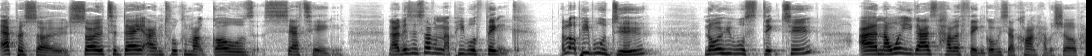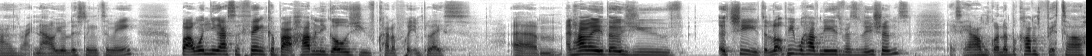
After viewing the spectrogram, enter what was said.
episode. So today I'm talking about goals setting. Now, this is something that people think a lot of people do, not many people stick to. And I want you guys to have a think. Obviously, I can't have a show of hands right now. You're listening to me. But I want you guys to think about how many goals you've kind of put in place um, and how many of those you've achieved. A lot of people have New Year's resolutions. They say, I'm going to become fitter.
